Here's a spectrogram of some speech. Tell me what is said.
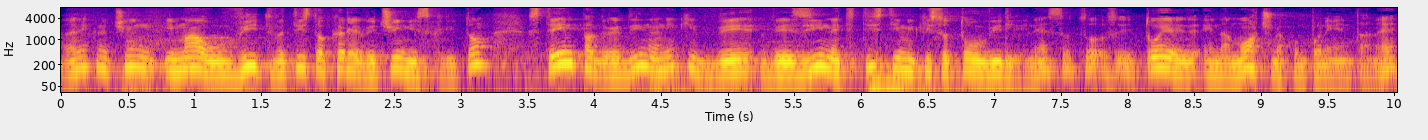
Na nek način ima uvid v tisto, kar je večini skrito, s tem pa gradi na neki ve, vezi med tistimi, ki so to uvideli. Ne? So to, to je ena močna komponenta ne?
